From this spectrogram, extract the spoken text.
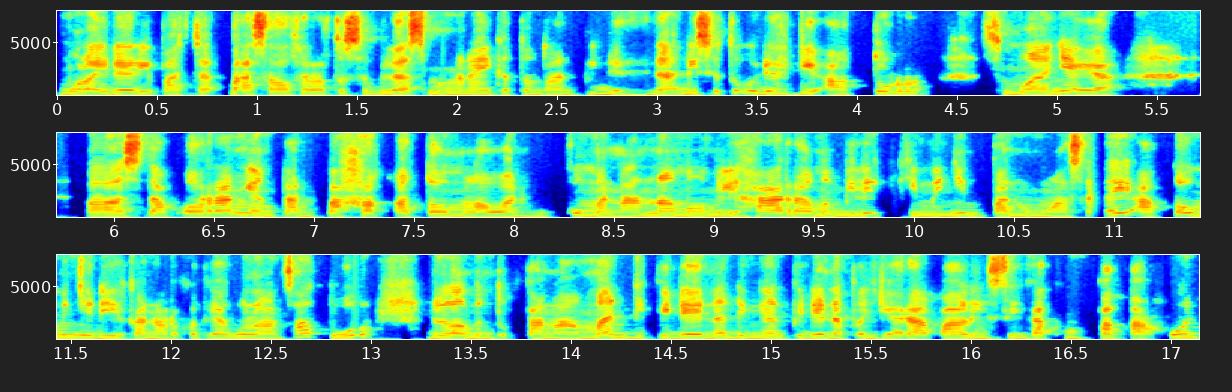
mulai dari pasal 111 mengenai ketentuan pidana, di situ udah diatur semuanya ya. Uh, setiap orang yang tanpa hak atau melawan hukum menanam, memelihara, memiliki, menyimpan, menguasai atau menyediakan narkotika golongan satu dalam bentuk tanaman dipidana dengan pidana penjara paling singkat 4 tahun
